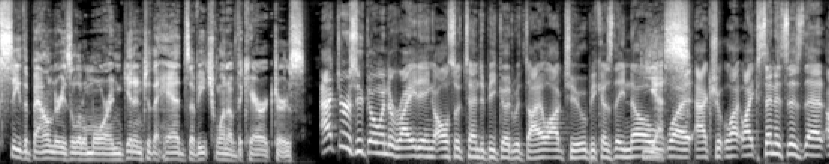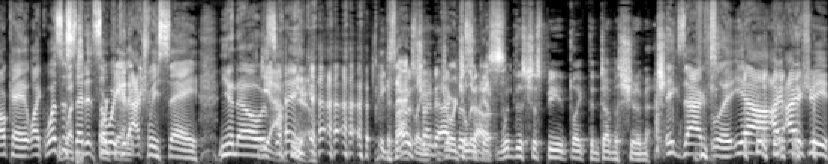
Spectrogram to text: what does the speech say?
see the boundaries a little more and get into the heads of each one of the characters. Actors who go into writing also tend to be good with dialogue too because they know Yes. what actual like, like sentences that okay like what's a What's sentence someone could actually say you know it's Yeah. like If I was Exactly. trying to George act this Lucas. out, would this just be like the dumbest shit imaginable? Exactly. Yeah, I, I actually,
